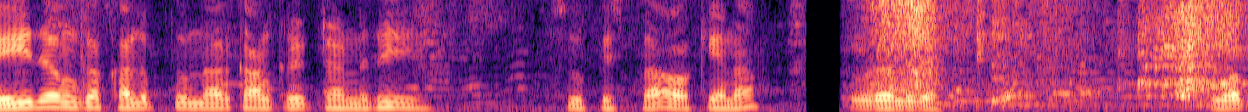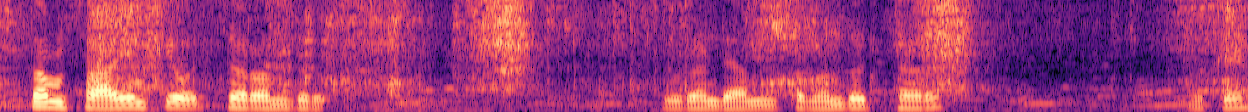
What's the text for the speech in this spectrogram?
ఏ విధంగా కలుపుతున్నారు కాంక్రీట్ అనేది చూపిస్తా ఓకేనా? చూడండి. మొత్తం సాయంకి వచ్చారు అందరూ. చూడండి అంతమంది వచ్చారు. ఓకే.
